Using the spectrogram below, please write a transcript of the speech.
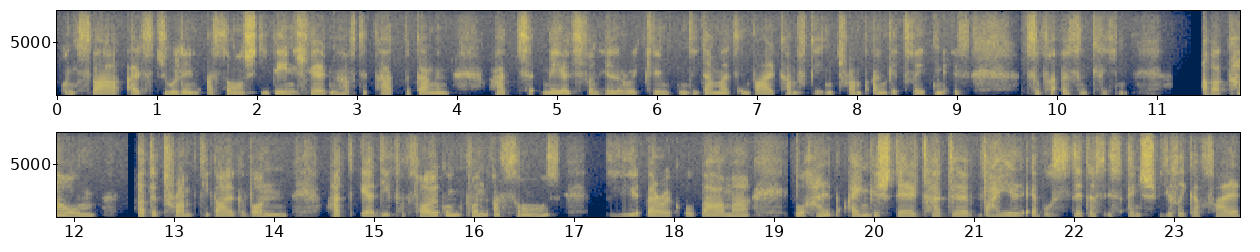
Und zwar als Julian Assange die wenig heldenhafte Tat begangen hat, Mails von Hillary Clinton, die damals im Wahlkampf gegen Trump angetreten ist, zu veröffentlichen. Aber kaum hatte Trump die Wahl gewonnen, hat er die Verfolgung von Assange, die Barack Obama so halb eingestellt hatte, weil er wusste, das ist ein schwieriger Fall,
